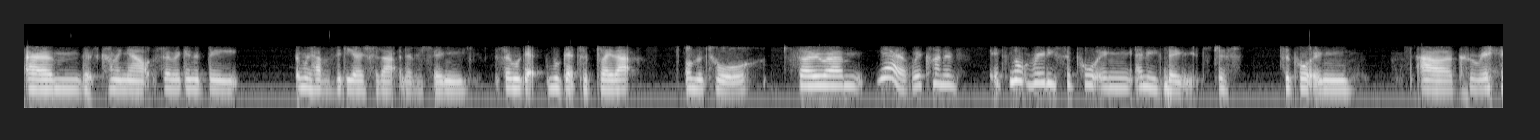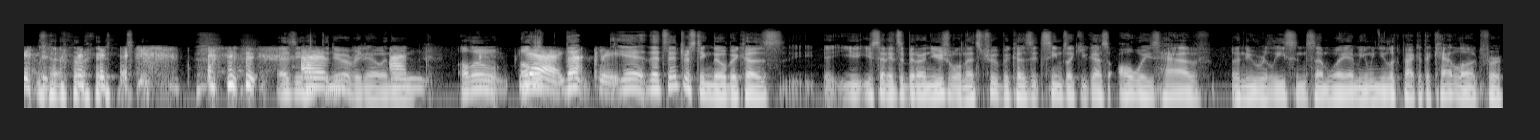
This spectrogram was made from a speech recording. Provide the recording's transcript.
um, that's coming out. So we're going to be, and we have a video for that and everything. So we'll get we'll get to play that on the tour. So um, yeah, we're kind of it's not really supporting anything. It's just supporting our careers. As you have um, to do every now and then. And, although, although yeah, that, exactly. Yeah, that's interesting though because you you said it's a bit unusual, and that's true because it seems like you guys always have a new release in some way. I mean, when you look back at the catalog for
